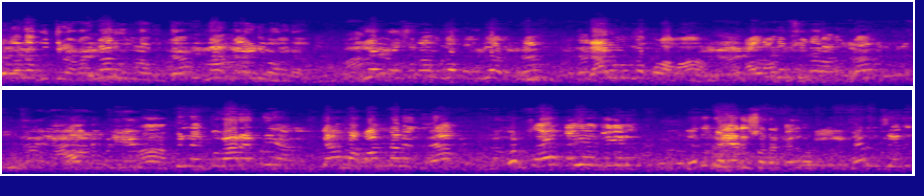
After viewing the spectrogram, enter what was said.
எதனா குத்துறேன். நான் என்ன ரூம்ல குத்தேன்? என்ன ஐடி வாங்குறேன் உள்ள போக சொன்னா உள்ள போ உள்ள அனுப்புறேன். யாரும் உள்ள போலாமா? அவர் அனுப்பி சொன்னா அனுப்புறேன். பின்ன இப்ப வேற எப்படி? கேமரா பார்த்தானே ஒரு கையை கையெடு எது கையெடு சொல்ற? எது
